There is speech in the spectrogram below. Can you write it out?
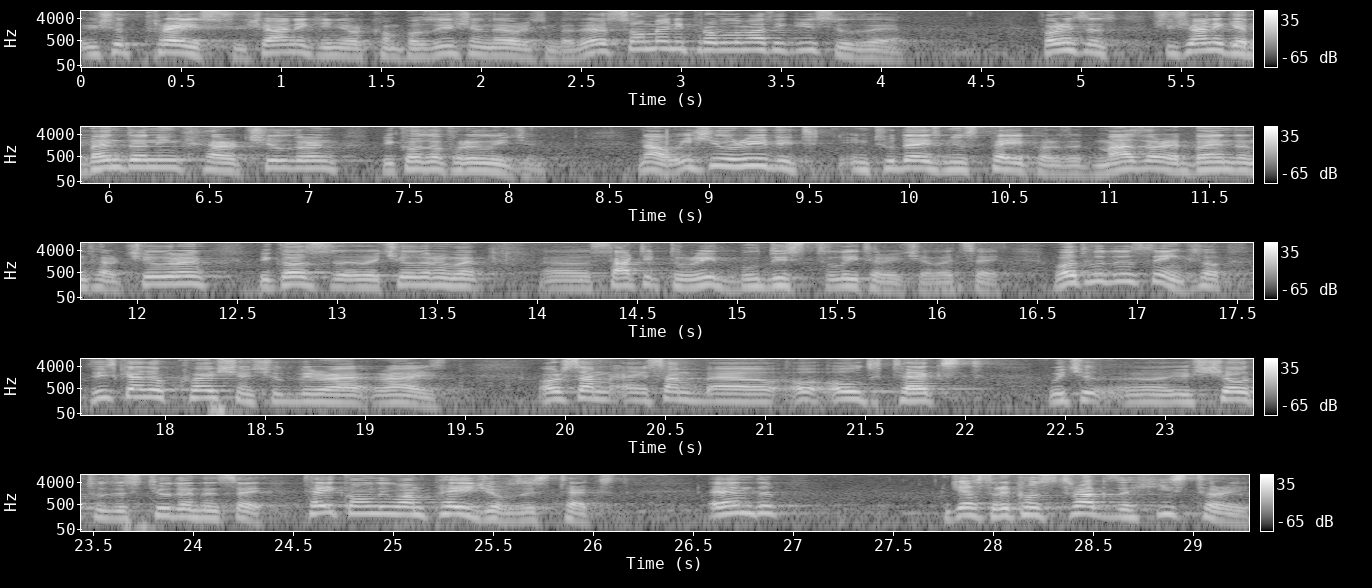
you should praise Shushanik in your composition and everything, but there are so many problematic issues there. For instance, Shushanik abandoning her children because of religion. Now, if you read it in today's newspaper that mother abandoned her children because uh, the children were, uh, started to read Buddhist literature, let's say, what would you think? So this kind of question should be raised. Or some, uh, some uh, old text which you, uh, you show to the student and say, take only one page of this text and just reconstruct the history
